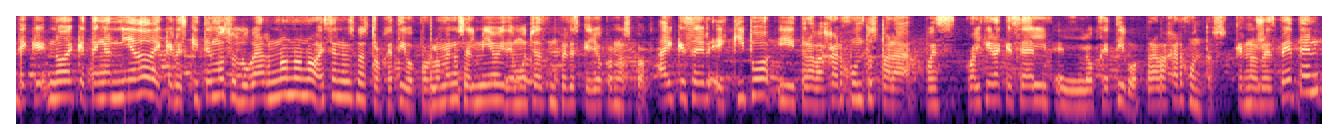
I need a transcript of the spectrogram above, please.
de que no de que tengan miedo de que les quitemos su lugar. No, no, no, ese no es nuestro objetivo, por lo menos el mío y de muchas mujeres que yo conozco. Hay que ser equipo y trabajar juntos para, pues, cualquiera que sea el, objetivo, trabajar juntos, que nos respeten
